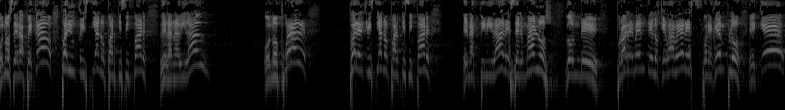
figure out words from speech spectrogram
¿O no será pecado? ¿Puede un cristiano participar de la Navidad? ¿O no puede? ¿Puede el cristiano participar en actividades, hermanos, donde probablemente lo que va a haber es, por ejemplo, ¿qué?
